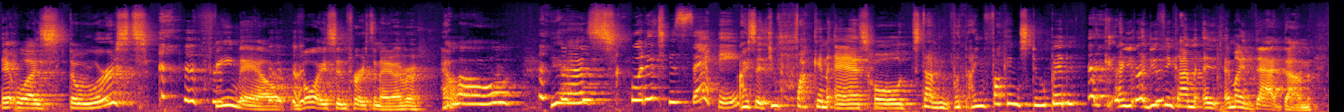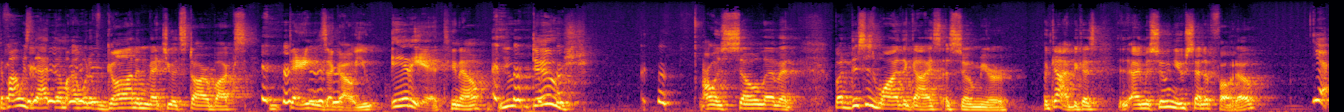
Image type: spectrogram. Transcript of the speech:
it was the worst female voice impersonator ever. Hello. Yes. What did you say? I said, "You fucking asshole! Stop! What, are you fucking stupid? Like, are you, do you think I'm? Am I that dumb? If I was that dumb, I would have gone and met you at Starbucks days ago. You idiot! You know, you douche." I was so livid. But this is why the guys assume you're a guy because I'm assuming you send a photo, yeah.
